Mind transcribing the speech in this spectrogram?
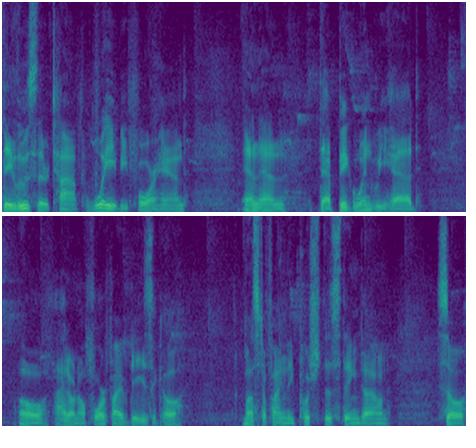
They lose their top way beforehand. And then that big wind we had, oh, I don't know, four or five days ago, must have finally pushed this thing down. So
